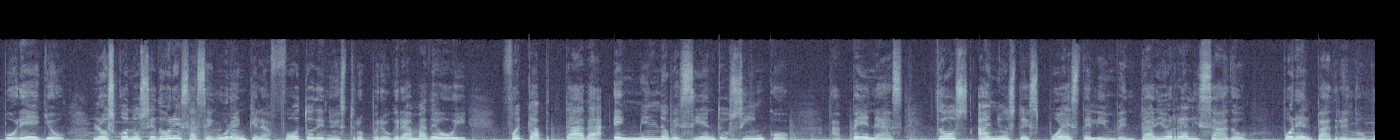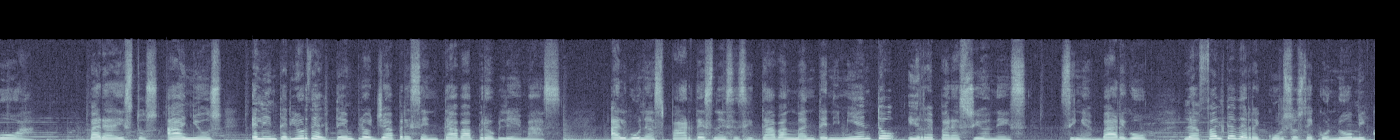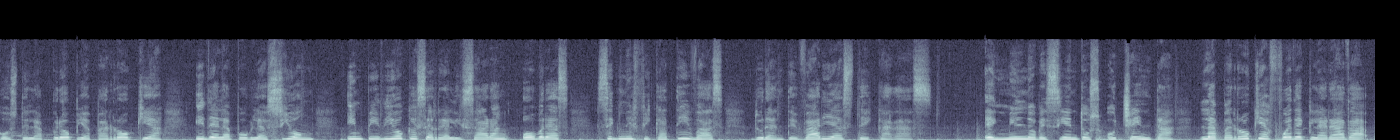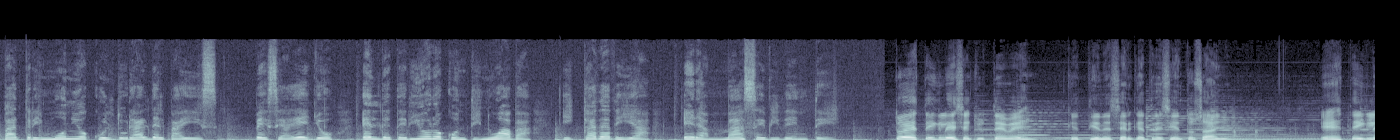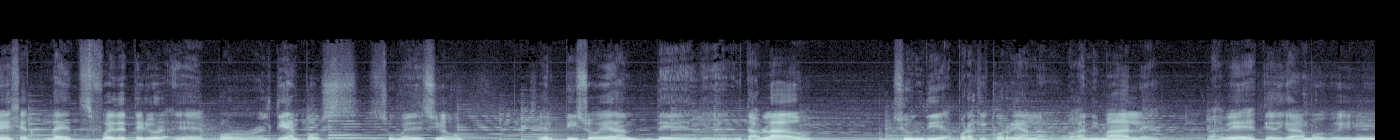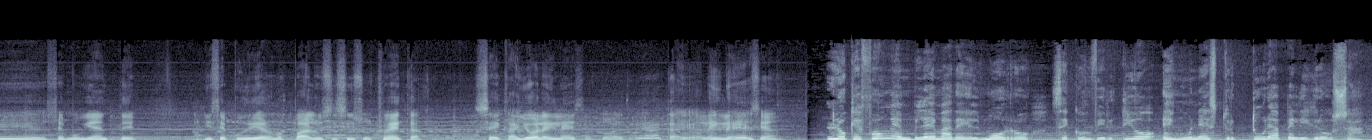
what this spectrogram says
Por ello, los conocedores aseguran que la foto de nuestro programa de hoy fue captada en 1905, apenas dos años después del inventario realizado por el padre Novoa. Para estos años, el interior del templo ya presentaba problemas. Algunas partes necesitaban mantenimiento y reparaciones. Sin embargo, la falta de recursos económicos de la propia parroquia y de la población impidió que se realizaran obras significativas durante varias décadas. En 1980, la parroquia fue declarada Patrimonio Cultural del país. Pese a ello, el deterioro continuaba y cada día era más evidente. Toda esta iglesia que usted ve, que tiene cerca de 300 años, esta iglesia fue deteriorada eh, por el tiempo, se humedeció, el piso era de, de tablado, se hundía, por aquí corrían los animales, las bestias, digamos, y se moviente y se pudrieron los palos y se hizo chueca, se cayó la iglesia, todo esto era la iglesia. Lo que fue un emblema de El Morro se convirtió en una estructura peligrosa.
